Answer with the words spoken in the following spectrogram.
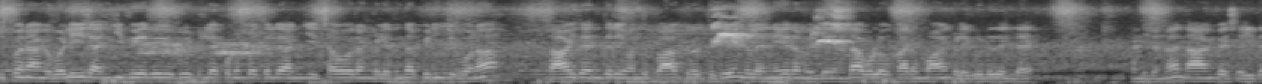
இப்போ நாங்கள் வெளியில் அஞ்சு பேர் வீட்டில் குடும்பத்தில் அஞ்சு சகோதரங்கள் இருந்தால் பிரிஞ்சு போனால் தாய் தந்திரி வந்து பார்க்குறதுக்கே எங்களை நேரம் இல்லை. என்றால் அவ்வளோ கருமா எங்களை விடுதில்லை. அப்படின்னு சொன்னால் நாங்கள் செய்த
